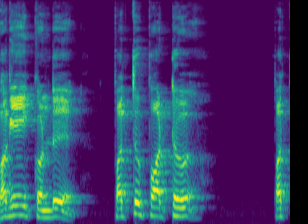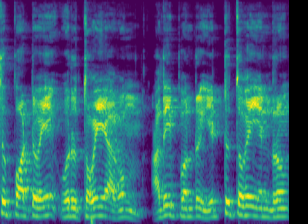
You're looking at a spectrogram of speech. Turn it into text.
வகையை கொண்டு பத்து பாட்டு பத்து பாட்டுவை ஒரு தொகையாகும். அதை போன்று எட்டு தொகை என்றும்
